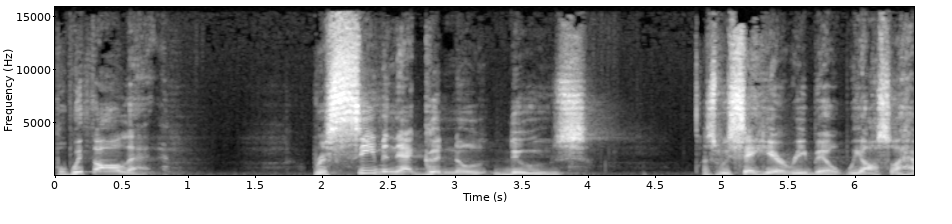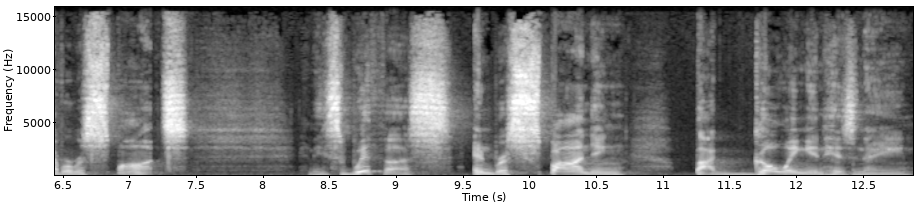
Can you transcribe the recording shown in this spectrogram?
But with all that, receiving that good news, as we say here, rebuild, we also have a response. And he's with us in responding by going in his name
